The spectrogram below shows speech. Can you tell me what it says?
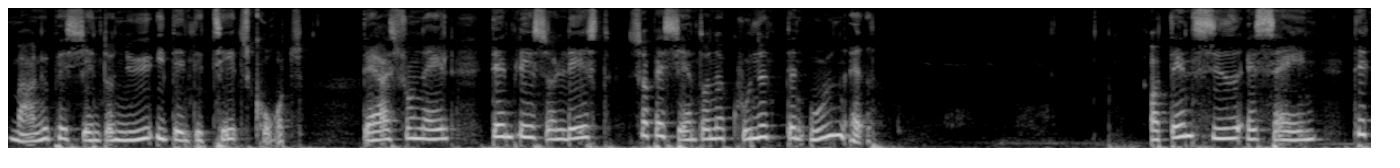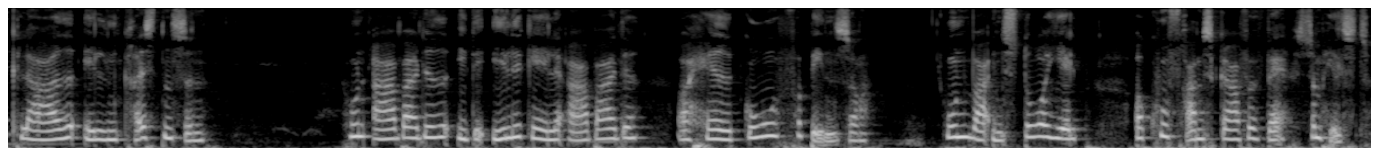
mange patienter nye identitetskort. Deres journal, den blev så læst, så patienterne kunne den udenad. Og den side af sagen, det klarede Ellen Christensen. Hun arbejdede i det illegale arbejde og havde gode forbindelser. Hun var en stor hjælp og kunne fremskaffe hvad som helst.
